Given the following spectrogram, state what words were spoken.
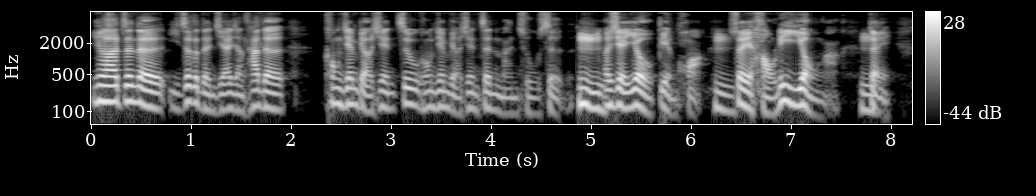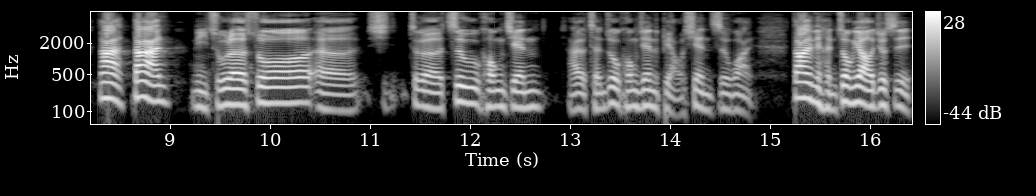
因为它真的以这个等级来讲，它的空间表现、置物空间表现真的蛮出色的，嗯，而且又有变化，嗯，所以好利用啊。嗯、对，那当然，你除了说呃，这个置物空间。还有乘坐空间的表现之外，当然你很重要就是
